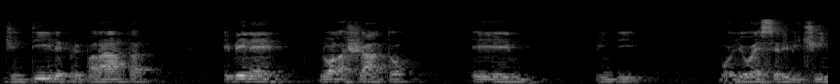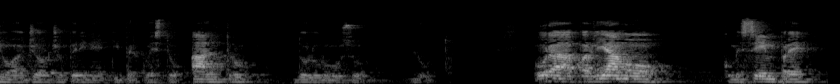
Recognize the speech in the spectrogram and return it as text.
gentile, preparata. Ebbene, lo ha lasciato e quindi voglio essere vicino a Giorgio Perinetti per questo altro doloroso lutto. Ora parliamo, come sempre,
